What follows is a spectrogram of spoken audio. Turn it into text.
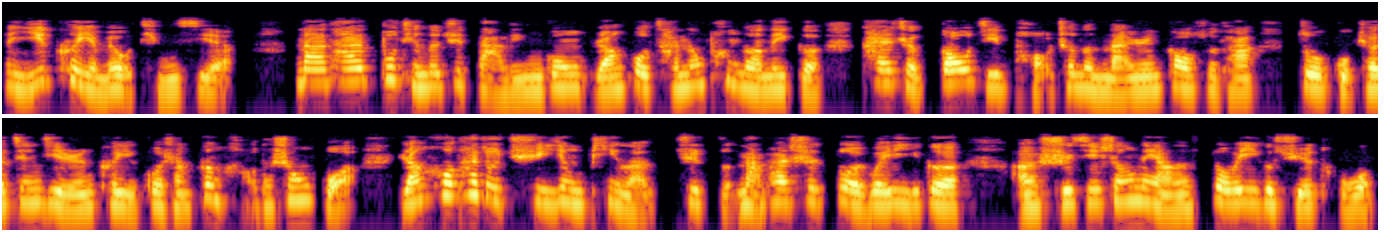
他一刻也没有停歇。那他不停的去打零工，然后才能碰到那个开着高级跑车的男人，告诉他做股票经纪人可以过上更好的生活。然后他就去应聘了，去哪怕是作为一个啊实习生那样的，作为一个学徒。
